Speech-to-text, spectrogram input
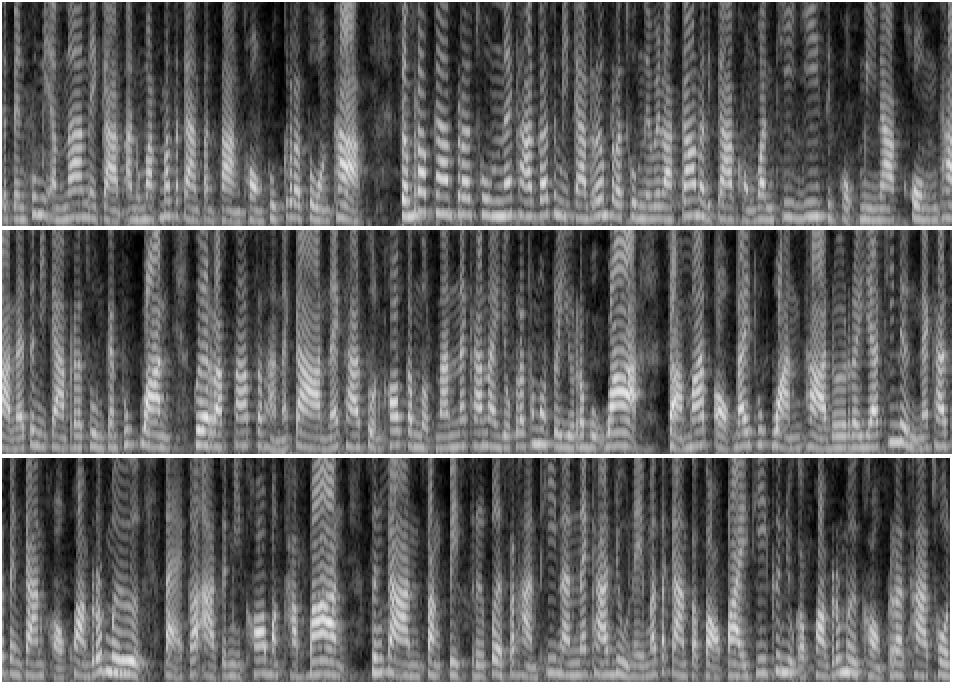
จะเป็นผู้มีอำนาจในการอนุมัติมาตรการต่าง ๆ ของทุกกระทรวงค่ะสำหรับการประชุมนะคะก็จะมีการเริ่มประชุมในเวลา 9 นาฬิกาของวันที่ 26 มีนาคมค่ะ และจะมีการประชุมกันทุกวัน เพื่อรับทราบสถานการณ์นะคะ ส่วนข้อกำหนดนั้นนะคะ นายกรัฐมนตรีระบุว่าสามารถออกได้ทุกวันค่ะ โดยระยะที่1นะคะจะเป็นการขอความร่วมมือ แต่ก็อาจจะมีข้อบังคับบ้าง ซึ่งการสั่งปิดหรือเปิดสถานที่นั้นนะคะ อยู่ในมาตรการต่อๆไปที่ขึ้นอยู่กับความร่วมมือของประชาชน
